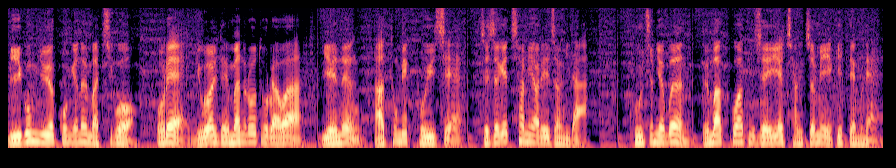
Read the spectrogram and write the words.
미국 뉴욕 공연을 마치고 올해 6월 대만으로 돌아와 예능 아토믹 보이즈 제작에 참여할 예정이다. 구준엽은 음악과 DJ의 장점이 있기 때문에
